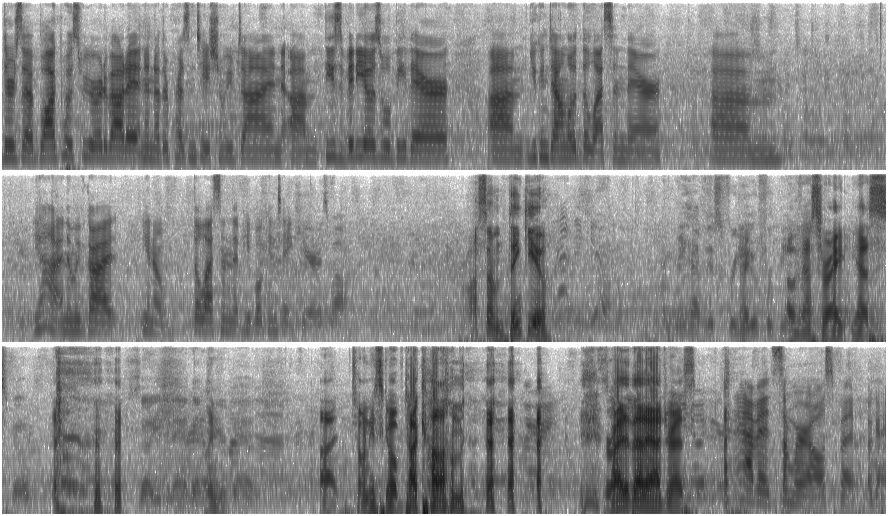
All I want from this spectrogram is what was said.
There's a blog post we wrote about it and another presentation we've done. Um, these videos will be there. Um, you can download the lesson there. Um, yeah, and then we've got you know the lesson that people can take here as well. Awesome. Thank you. And we have this for you for being Oh, that's right. Yes. so you can add that When- to your badge. Uh, TonyScope.com. right at that address. Have it somewhere else, but okay.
